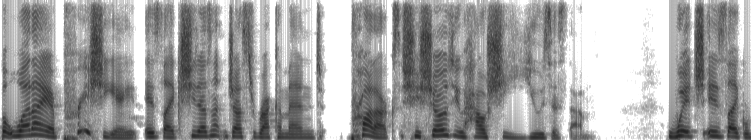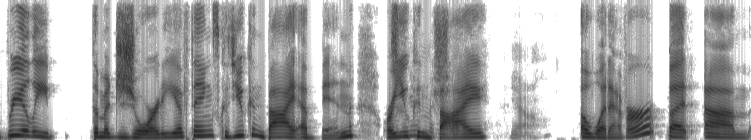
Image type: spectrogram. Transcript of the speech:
But what I appreciate is like she doesn't just recommend products, she shows you how she uses them, which is like really the majority of things because you can buy a bin or you can Michelle? buy Yeah. a whatever, but um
